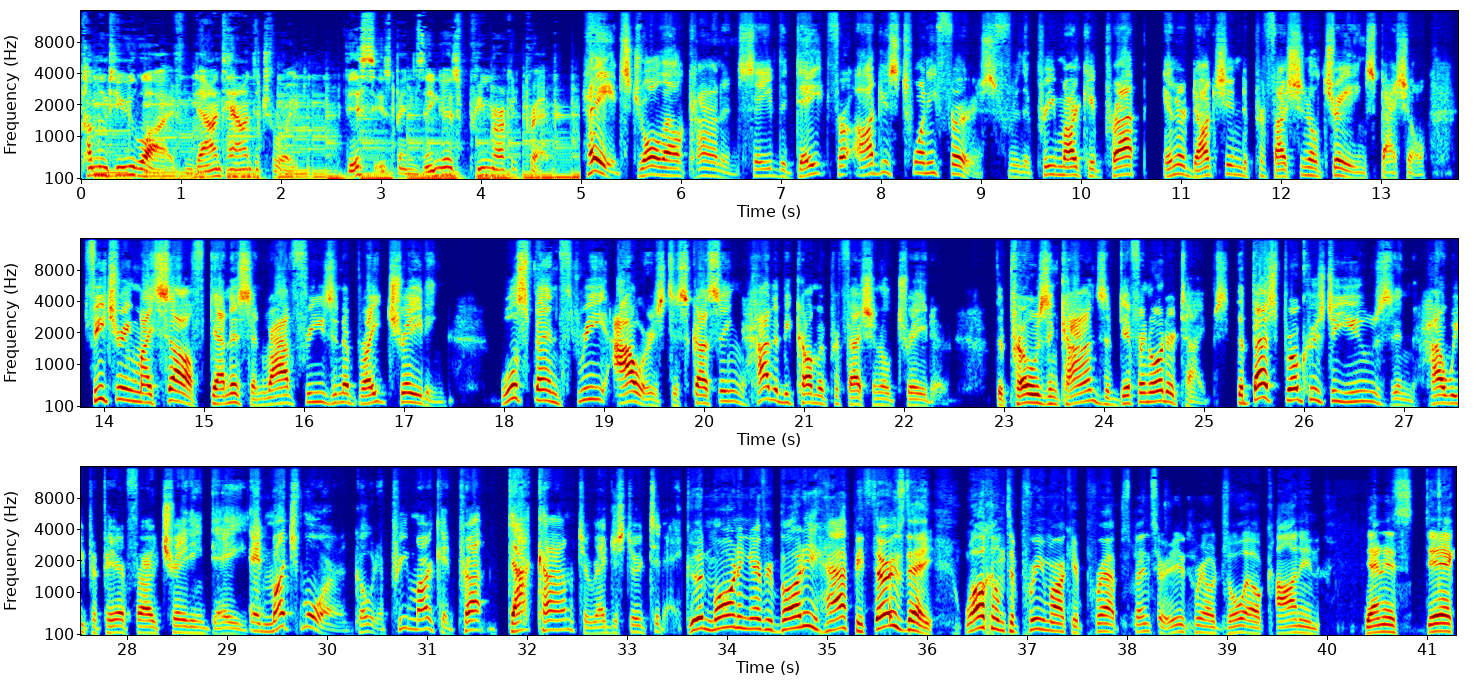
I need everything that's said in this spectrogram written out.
Coming to you live from downtown Detroit, this is Benzinga's Pre-Market Prep. Hey, it's Joel Elconin. Save the date for August 21st for the Pre-Market Prep Introduction to Professional Trading Special, featuring myself, Dennis, and Rob Friesen of Bright Trading. We'll spend three hours discussing how to become a professional trader the pros and cons of different order types, the best brokers to use, and how we prepare for our trading day, and much more. Go to premarketprep.com to register today. Good morning, everybody. Happy Thursday. Welcome to Pre-Market Prep. Spencer Israel, Joel Elconin, Dennis Dick.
